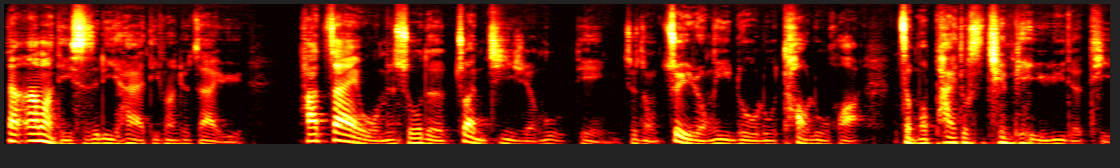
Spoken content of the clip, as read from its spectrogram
但阿玛迪斯厉害的地方就在于，他在我们说的传记人物电影这种最容易落入套路化、怎么拍都是千篇一律的体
